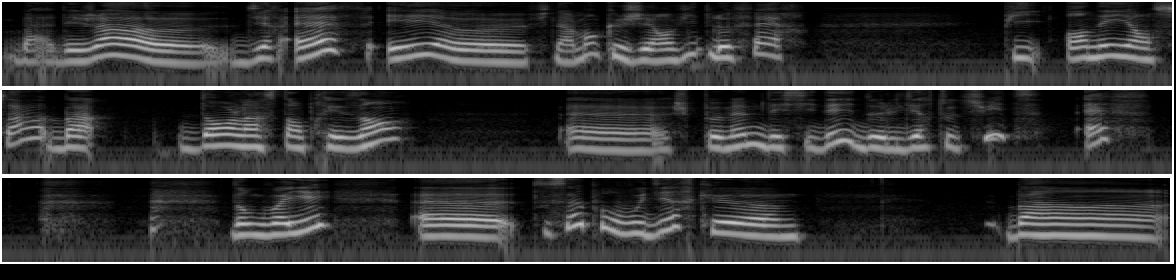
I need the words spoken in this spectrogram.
bah déjà dire F et finalement que j'ai envie de le faire. Puis en ayant ça, bah, dans l'instant présent, je peux même décider de le dire tout de suite, F. Donc voyez, tout ça pour vous dire que ben,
